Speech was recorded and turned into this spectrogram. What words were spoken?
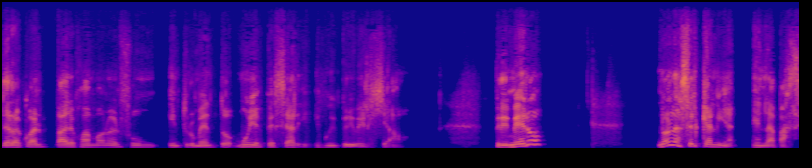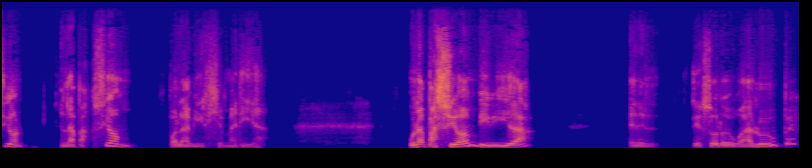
de la cual Padre Juan Manuel fue un instrumento muy especial y muy privilegiado. Primero, no en la cercanía, en la pasión, en la pasión por la Virgen María. Una pasión vivida en el Tesoro de Guadalupe,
